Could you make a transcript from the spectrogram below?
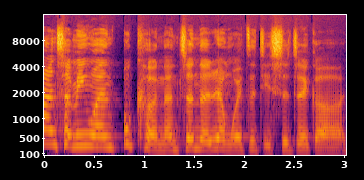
然，陈明文不可能真的认为自己是这个。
